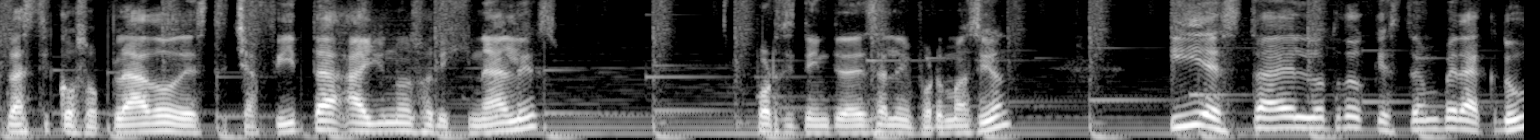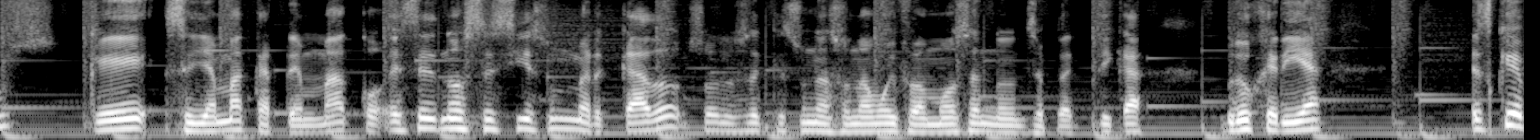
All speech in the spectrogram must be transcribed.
plástico soplado, de este chafita. Hay unos originales, por si te interesa la información. Y está el otro que está en Veracruz, que se llama Catemaco. Ese no sé si es un mercado, solo sé que es una zona muy famosa en donde se practica brujería. Es que,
